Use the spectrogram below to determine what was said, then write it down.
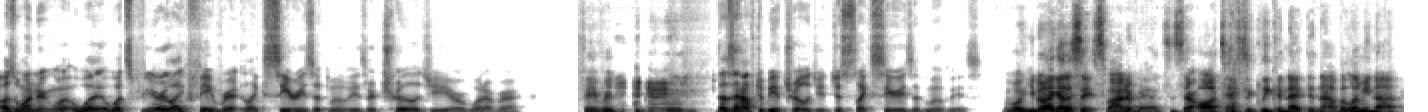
I was wondering what what what's your like favorite like series of movies or trilogy or whatever. favorite. Doesn't have to be a trilogy, just like series of movies. Well, you know I gotta say Spider Man since they're all technically connected now. But let me not.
